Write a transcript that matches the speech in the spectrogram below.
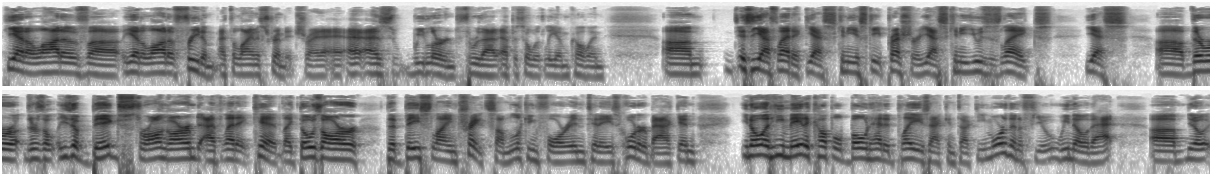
he had a lot of uh, he had a lot of freedom at the line of scrimmage, right? As we learned through that episode with Liam Coen. Um, is he athletic? Yes. Can he escape pressure? Yes. Can he use his legs? Yes. Uh, there were there's a he's a big, strong-armed, athletic kid. Like those are the baseline traits I'm looking for in today's quarterback. And you know what? He made a couple boneheaded plays at Kentucky, more than a few. We know that. Um, you know,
